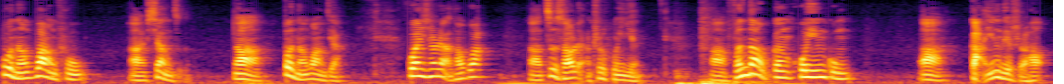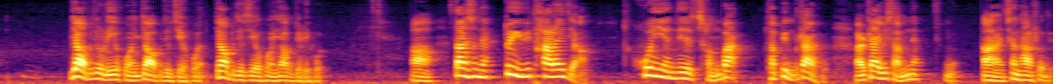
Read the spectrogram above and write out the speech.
不能旺夫啊，相子啊，不能旺家。官星两条卦啊，至少两次婚姻啊，逢到跟婚姻宫啊感应的时候，要不就离婚，要不就结婚，要不就结婚，要不就离婚啊。但是呢，对于他来讲，婚姻的成败他并不在乎，而在于什么呢？我啊，像他说的，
